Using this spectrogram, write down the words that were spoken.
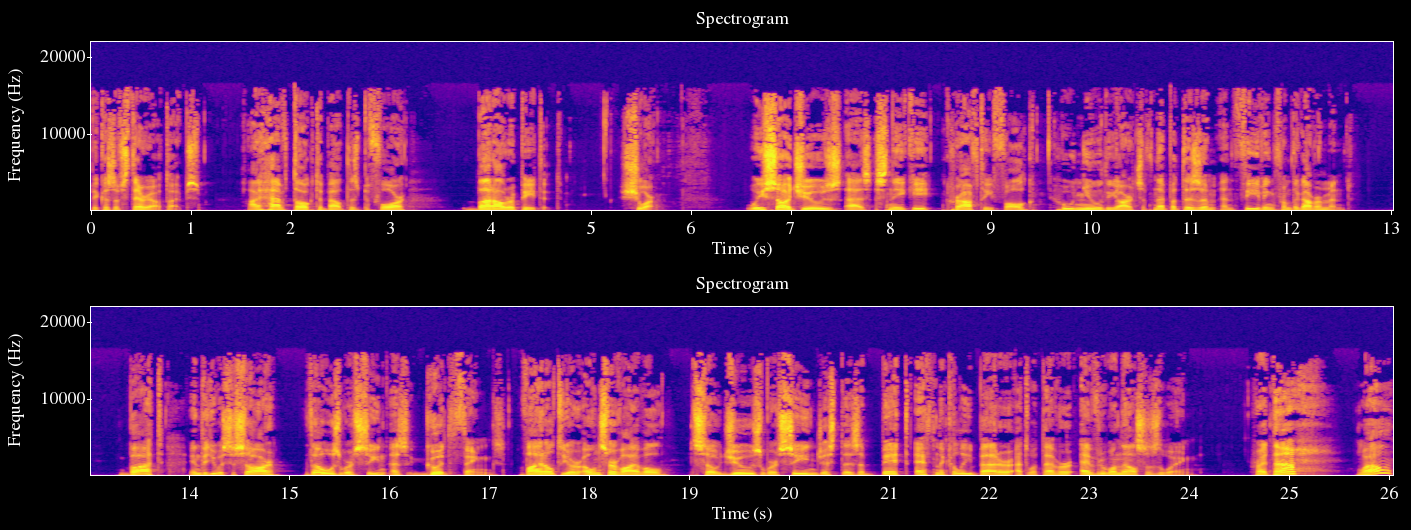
because of stereotypes. I have talked about this before, but I'll repeat it. Sure, we saw Jews as sneaky, crafty folk who knew the arts of nepotism and thieving from the government. But in the USSR, those were seen as good things, vital to your own survival, so Jews were seen just as a bit ethnically better at whatever everyone else was doing. Right now? Well,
